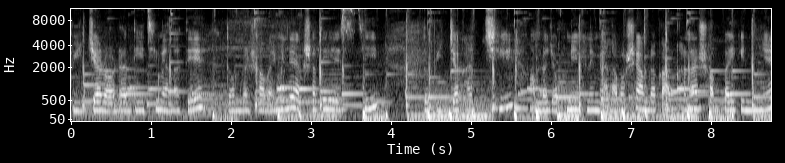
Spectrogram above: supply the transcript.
পিৎজার অর্ডার দিয়েছি মেলাতে। তো আমরা সবাই মিলে একসাথেই এসেছি। তো পিৎজা খাচ্ছি। আমরা যখনই এখানে মেলা বসে, আমরা কারখানার সবাইকে নিয়ে,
